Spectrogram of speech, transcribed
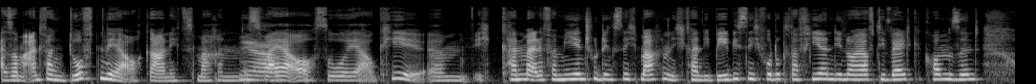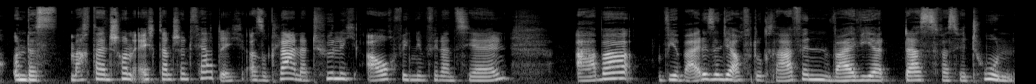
also am Anfang durften wir ja auch gar nichts machen. Es ja. war ja auch so, ja, okay, ähm, ich kann meine Familienshootings nicht machen, ich kann die Babys nicht fotografieren, die neu auf die Welt gekommen sind. Und das macht einen schon echt ganz schön fertig. Also klar, natürlich auch wegen dem finanziellen, aber wir beide sind ja auch Fotografinnen, weil wir das, was wir tun,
